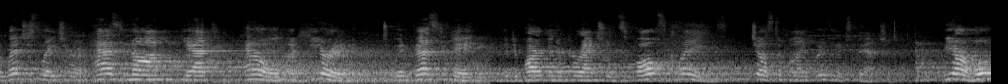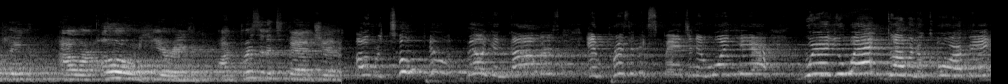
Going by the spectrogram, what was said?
the legislature has not yet held a hearing to investigate the Department of Corrections' false claims justifying prison expansion. We are holding our own hearing on prison expansion. Over $2 billion in prison expansion in one year. Where are you at, Governor Corbett?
